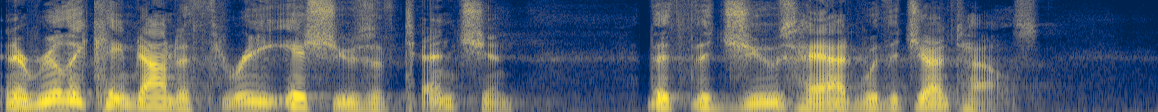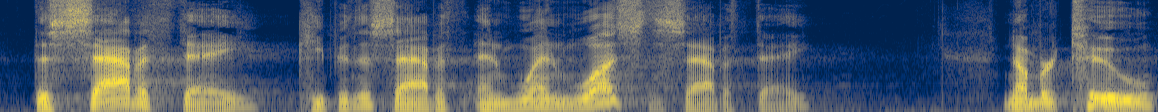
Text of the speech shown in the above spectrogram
And it really came down to three issues of tension that the Jews had with the Gentiles the Sabbath day, keeping the Sabbath, and when was the Sabbath day? Number two,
